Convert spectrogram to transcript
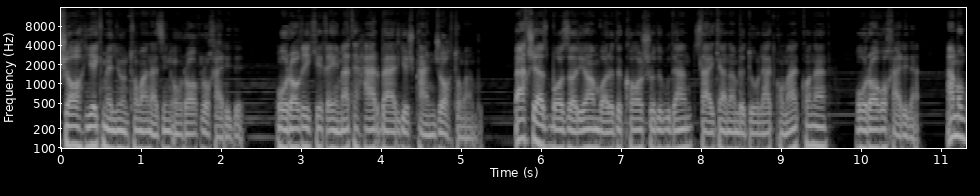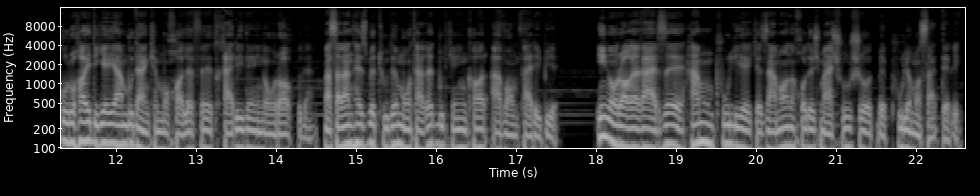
شاه یک میلیون تومن از این اوراق رو خریده. اوراقی که قیمت هر برگش پنجاه تومن بود. بخشی از بازاری هم وارد کار شده بودند سعی کردن به دولت کمک کنند اوراق رو خریدن. اما گروه های دیگه هم بودن که مخالف خرید این اوراق بودن. مثلا حزب توده معتقد بود که این کار عوام فریبیه این اوراق قرضه همون پولیه که زمان خودش مشهور شد به پول مصدقی.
